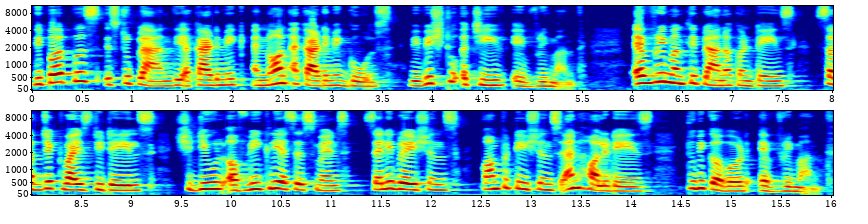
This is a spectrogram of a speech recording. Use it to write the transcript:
The purpose is to plan the academic and non-academic goals we wish to achieve every month. Every monthly planner contains subject-wise details, schedule of weekly assessments, celebrations, competitions and holidays to be covered every month.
